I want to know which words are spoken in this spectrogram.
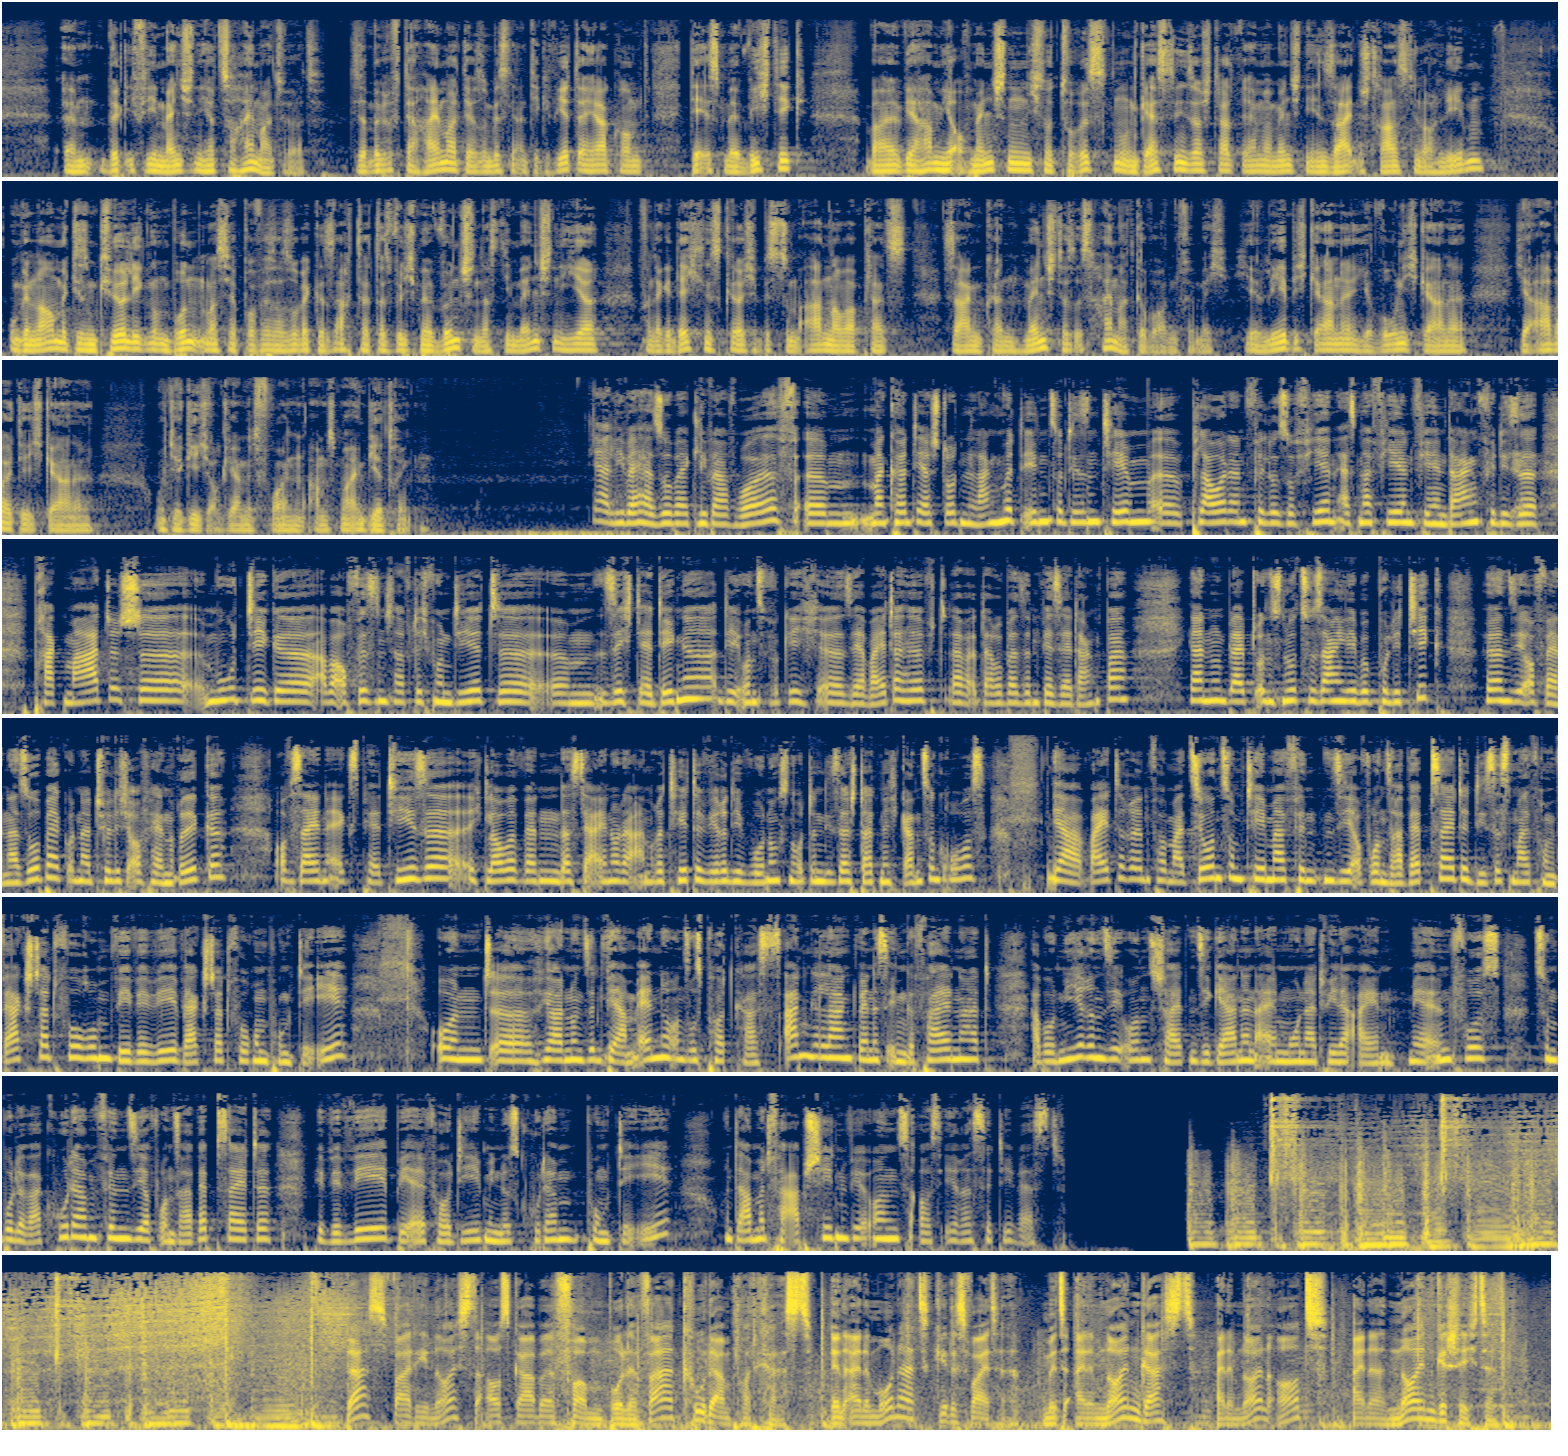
ähm, wirklich für die Menschen hier zur Heimat wird. Dieser Begriff der Heimat, der so ein bisschen antiquiert daherkommt, der ist mir wichtig, weil wir haben hier auch Menschen, nicht nur Touristen und Gäste in dieser Stadt, wir haben ja Menschen, die in Seitenstraßen hier noch leben. Und genau mit diesem Quirligen und Bunten, was ja Professor Sobeck gesagt hat, das würde ich mir wünschen, dass die Menschen hier von der Gedächtniskirche bis zum Adenauer Platz sagen können, Mensch, das ist Heimat geworden für mich. Hier lebe ich gerne, hier wohne ich gerne, hier arbeite ich gerne und hier gehe ich auch gerne mit Freunden abends mal ein Bier trinken. Ja, lieber Herr Soberg, lieber Wolf, ähm, man könnte ja stundenlang mit Ihnen zu diesen Themen äh, plaudern, philosophieren. Erstmal vielen, vielen Dank für diese pragmatische, mutige, aber auch wissenschaftlich fundierte ähm, Sicht der Dinge, die uns wirklich äh, sehr weiterhilft. Da, darüber sind wir sehr dankbar. Ja, nun bleibt uns nur zu sagen, liebe Politik, hören Sie auf Werner Soberg und natürlich auf Herrn Rilke, auf seine Expertise. Ich glaube, wenn das der ein oder andere täte, wäre die Wohnungsnot in dieser Stadt nicht ganz so groß. Ja, weitere Informationen zum Thema finden Sie auf unserer Website Webseite, dieses Mal vom Werkstattforum, www.werkstattforum.de. Und äh, ja, nun sind wir am Ende unseres Podcasts angelangt. Wenn es Ihnen gefallen hat, abonnieren Sie uns, schalten Sie gerne in einem Monat wieder ein. Mehr Infos zum Boulevard Kudam finden Sie auf unserer Webseite www.blvd-kudam.de. Und damit verabschieden wir uns aus Ihrer City West. Das war die neueste Ausgabe vom Boulevard Kudam Podcast. In einem Monat geht es weiter mit einem neuen Gast, einem neuen Ort, einer neuen Geschichte.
